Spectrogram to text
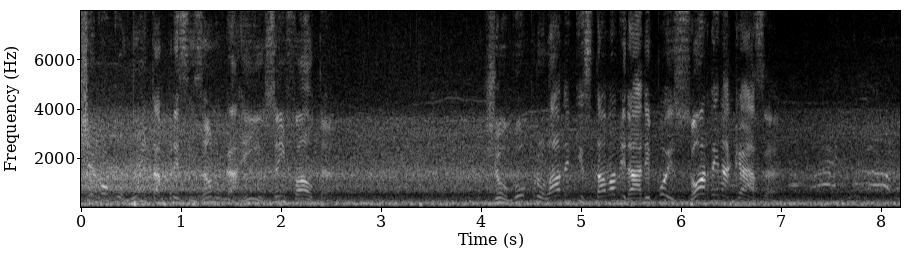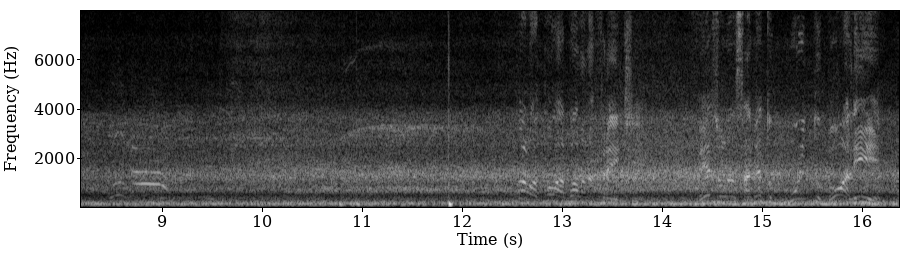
Chegou com muita precisão no carrinho, sem falta. Jogou para o lado em que estava virado e pôs ordem na casa. Colocou a bola na frente. Fez um lançamento muito bom ali.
